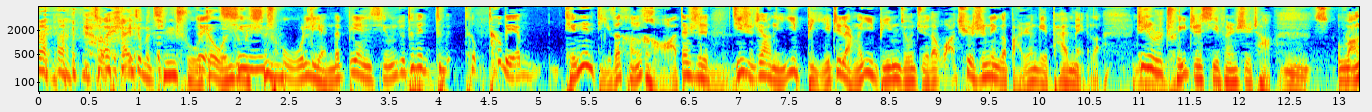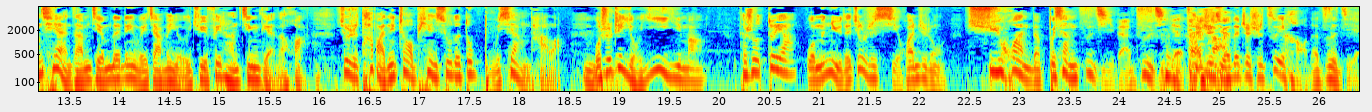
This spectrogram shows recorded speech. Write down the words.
就拍这么清楚，对清楚，脸的变形就特别特别特特别，甜甜底子很好啊。但是即使这样，你一比这两个一比，你就觉得哇，确实那个把人给拍美了。这就是垂直细分市场。王倩，咱们节目的另一位嘉宾有一句非常经典的话，就是他把那照片修的都不像他了。我说这有意义吗？他说：“对呀、我们女的就是喜欢这种虚幻的、不像自己的自己，才是觉得这是最好的自己。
